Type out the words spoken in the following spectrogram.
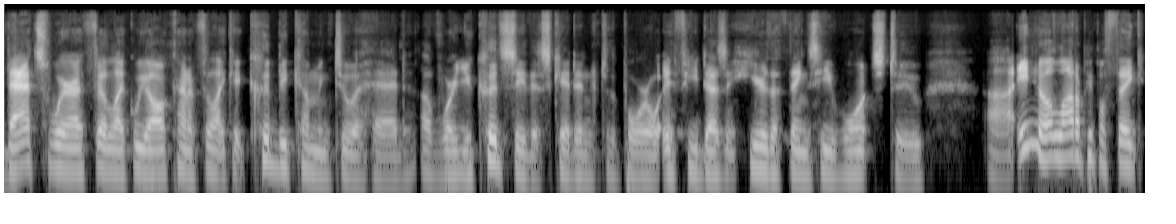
that's where I feel like we all kind of feel like it could be coming to a head of where you could see this kid into the portal if he doesn't hear the things he wants to. Uh, and, you know, a lot of people think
